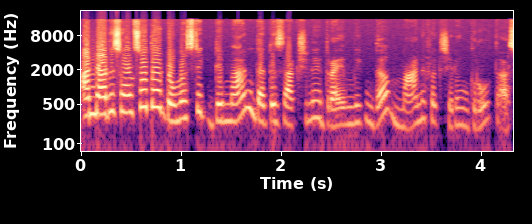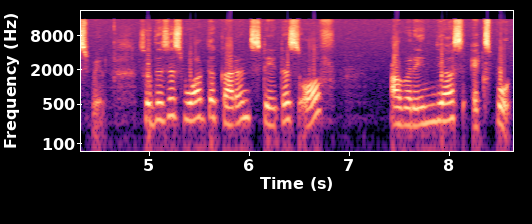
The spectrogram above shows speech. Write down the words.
and there is also the domestic demand that is actually driving the manufacturing growth as well. So this is what the current status of our India's export.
